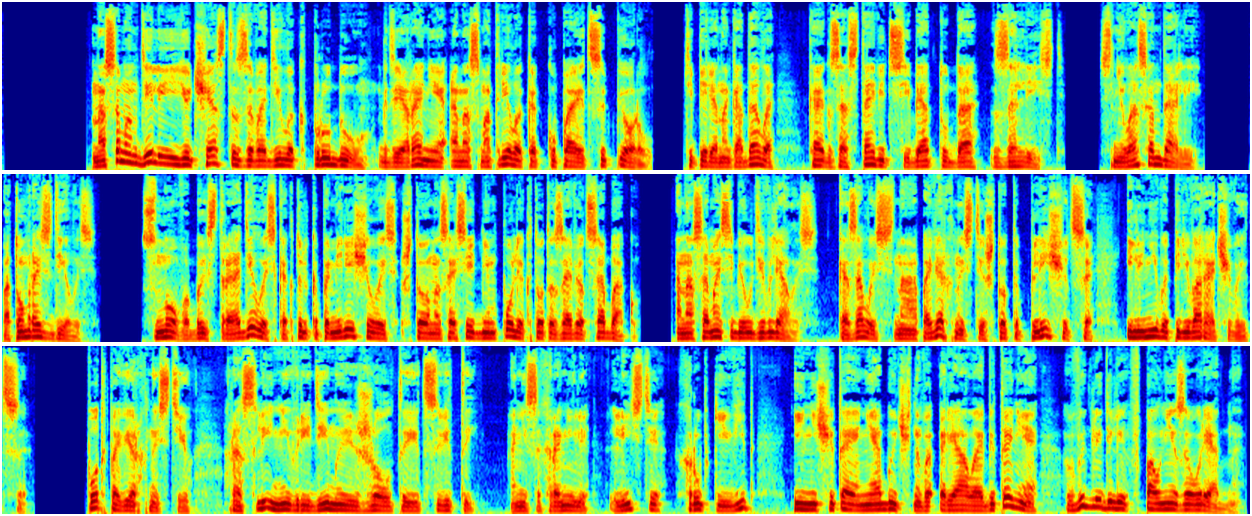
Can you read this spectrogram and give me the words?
На самом деле ее часто заводило к пруду, где ранее она смотрела, как купается Перл. Теперь она гадала, как заставить себя туда залезть. Сняла сандалии. Потом разделась. Снова быстро оделась, как только померещилось, что на соседнем поле кто-то зовет собаку. Она сама себе удивлялась. Казалось, на поверхности что-то плещется и лениво переворачивается. Под поверхностью росли невредимые желтые цветы. Они сохранили листья, хрупкий вид и, не считая необычного ареала обитания, выглядели вполне заурядно.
